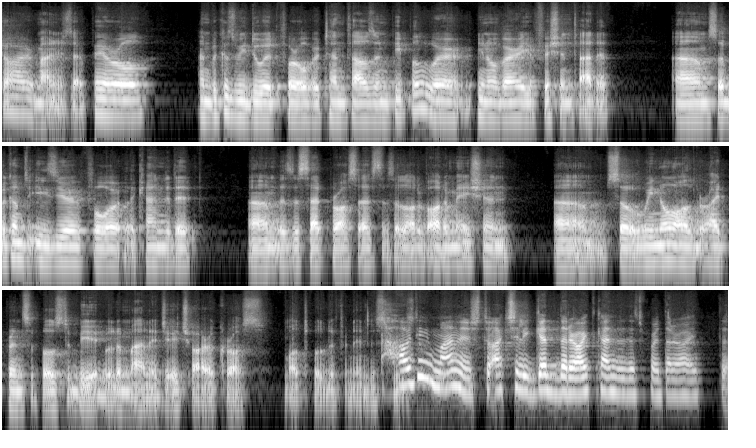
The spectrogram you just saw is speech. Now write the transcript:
HR, manage their payroll. And because we do it for over 10,000 people, we're you know very efficient at it. Um, so it becomes easier for the candidate um, there's a set process, there's a lot of automation. Um, so we know all the right principles to be able to manage HR across multiple different industries. How do you manage to actually get the right candidate for the right? Uh,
